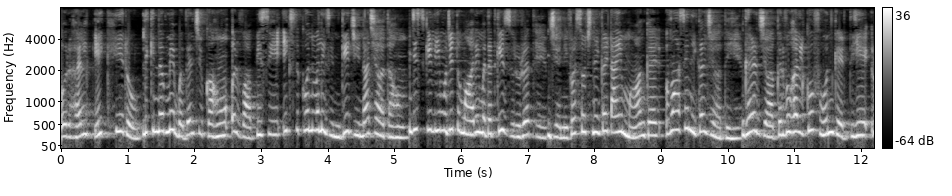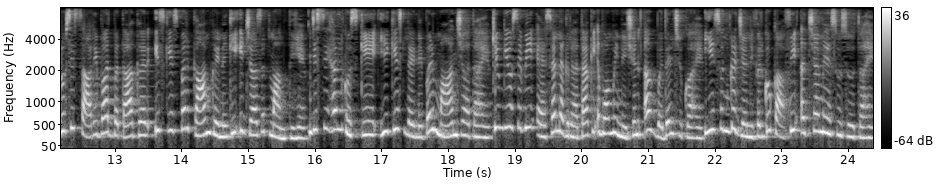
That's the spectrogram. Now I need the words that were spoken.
और हल्क एक हीरो लेकिन अब मैं बदल चुका हूँ और वापिस से एक सुकून वाली ज़िंदगी जीना चाहता हूँ, जिसके लिए मुझे तुम्हारी मदद की ज़रूरत है। जेनिफर सोचने का टाइम मांग कर वहाँ से निकल जाती है। घर जाकर वो हल्को को फ़ोन करती है और उसे सारी बात बताकर इस केस पर काम करने की इजाज़त मांगती है, जिससे हल्क उसके ये केस लड़ने पर मान जाता है। क्योंकि उसे भी ऐसा लग रहा था कि अबोमिनेशन अब बदल चुका है। ये सुनकर जेनिफर को काफ़ी अच्छा महसूस होता है।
